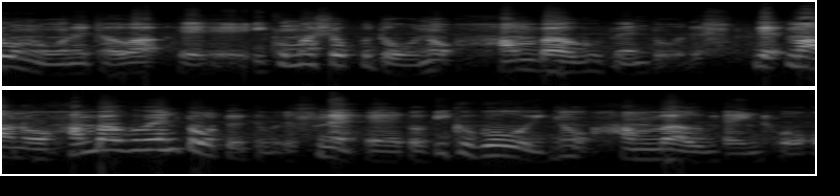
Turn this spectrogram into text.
今日のおネタは、えー、生駒食堂のハンバーグ弁当です。で、まあ、あの、ハンバーグ弁当といってもですね、えっ、と、ビッグボーイのハンバーグみたいに、こう、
